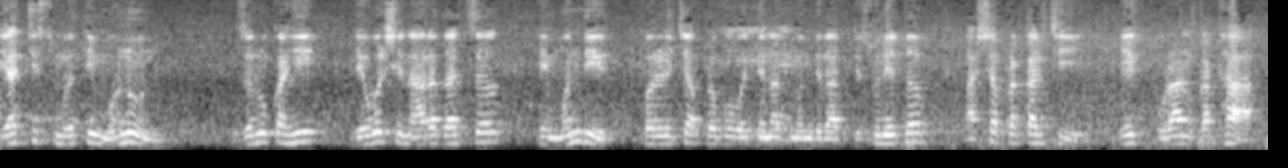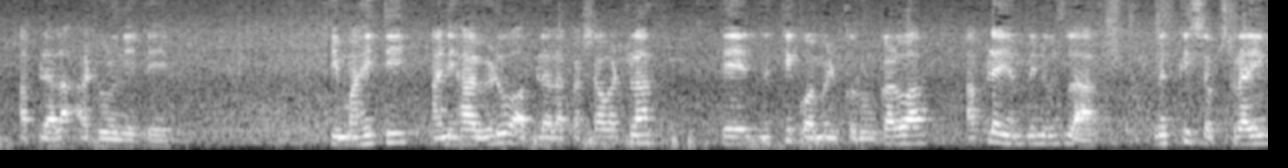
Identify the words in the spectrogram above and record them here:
याची स्मृती म्हणून जणू काही देवर्षी नारदाचं हे मंदिर परळीच्या प्रभू वैद्यनाथ मंदिरात दिसून येतं. अशा प्रकारची एक पुराण कथा आपल्याला आढळून येते. ही माहिती आणि हा व्हिडिओ आपल्याला कसा वाटला ते नक्की कॉमेंट करून कळवा. आपल्या एम बी न्यूजला नक्की सबस्क्राईब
